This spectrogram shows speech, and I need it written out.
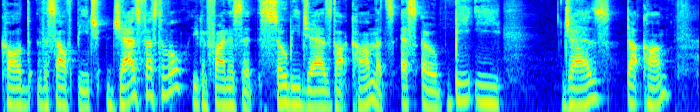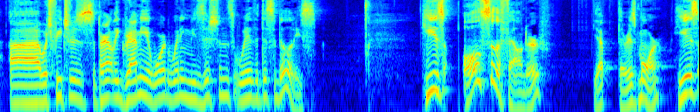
called the South Beach Jazz Festival. You can find this at sobejazz.com. That's S O B E jazz.com, uh, which features apparently Grammy Award winning musicians with disabilities. He is also the founder. Yep, there is more. He is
